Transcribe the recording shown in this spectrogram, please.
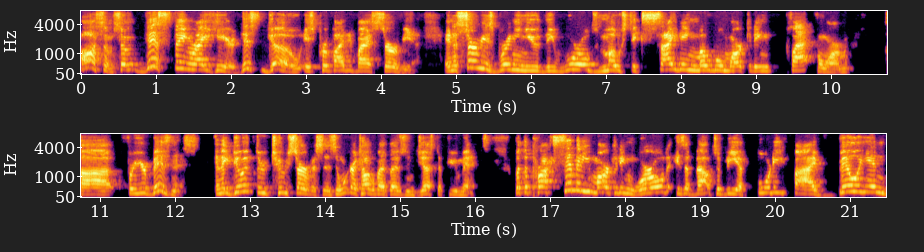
Awesome. So this thing right here, this Go, is provided by Servia. And Servia is bringing you the world's most exciting mobile marketing platform uh, for your business. And they do it through two services, and we're going to talk about those in just a few minutes. But the proximity marketing world is about to be a $45 billion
